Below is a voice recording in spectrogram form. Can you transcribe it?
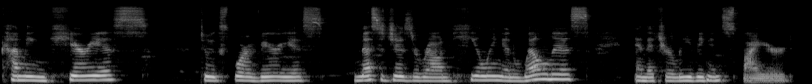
coming curious to explore various messages around healing and wellness, and that you're leaving inspired.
